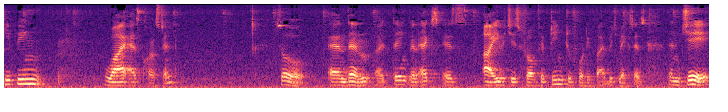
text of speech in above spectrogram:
keeping y as constant so and then I think then x is i which is from 15 to 45 which makes sense. And j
